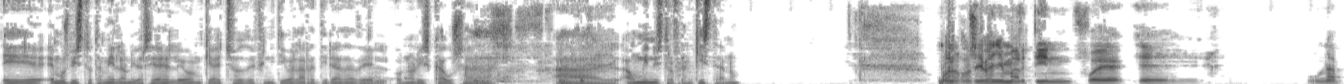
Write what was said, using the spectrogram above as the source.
eh, hemos visto también la Universidad de León que ha hecho definitiva la retirada del honoris causa a un ministro franquista, ¿no? Bueno, José Valle Martín fue eh, una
